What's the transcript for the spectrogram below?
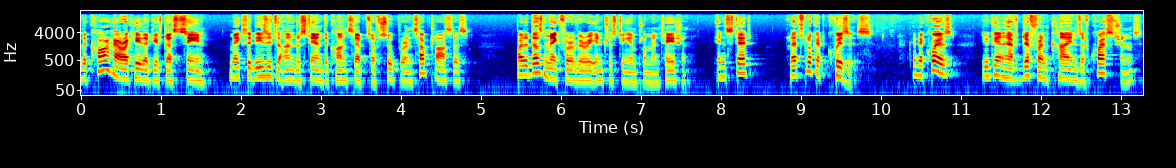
The car hierarchy that you've just seen makes it easy to understand the concepts of super and subclasses, but it doesn't make for a very interesting implementation. Instead, let's look at quizzes. In a quiz, you can have different kinds of questions,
